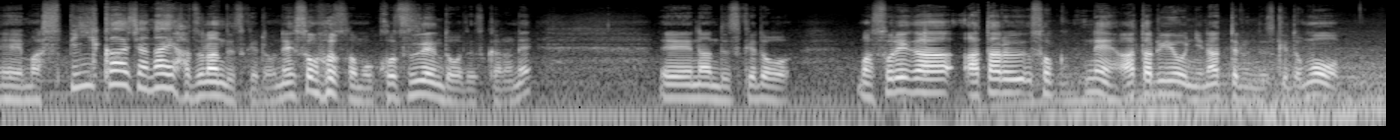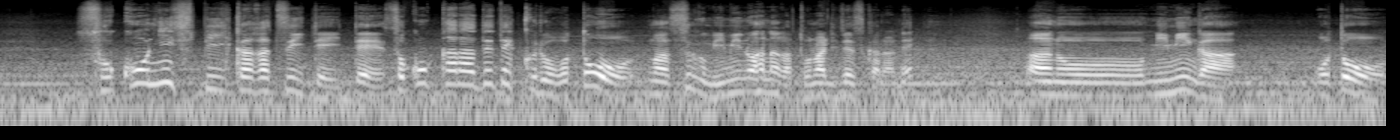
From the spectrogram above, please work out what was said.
えー、まあ、スピーカーじゃないはずなんですけどね。そもそも骨伝導ですからね、えー、なんですけど、まあ、それが当たるそ、ね、当たるようになってるんですけどもそこにスピーカーがついていてそこから出てくる音を、まあ、すぐ耳の穴が隣ですからね、あのー、耳が音を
